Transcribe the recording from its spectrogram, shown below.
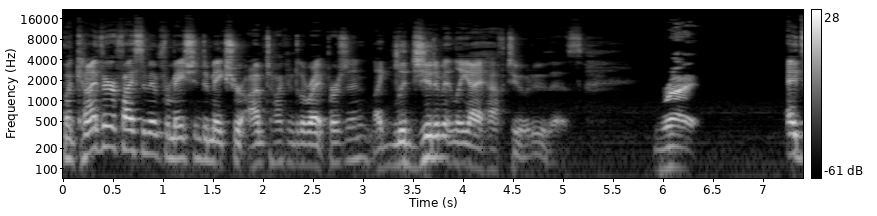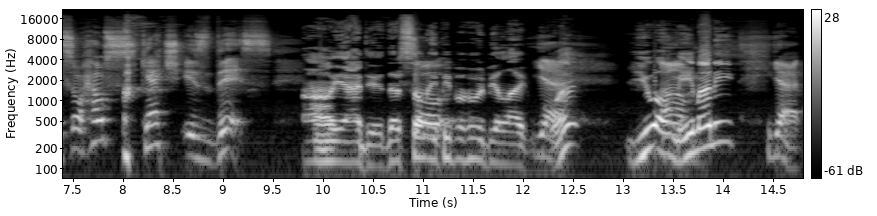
but can i verify some information to make sure i'm talking to the right person like legitimately i have to do this Right? and so how sketch is this Oh yeah, dude. There's so, So- many people who would be like, Yeah. "What? You owe me Um, money? yeah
